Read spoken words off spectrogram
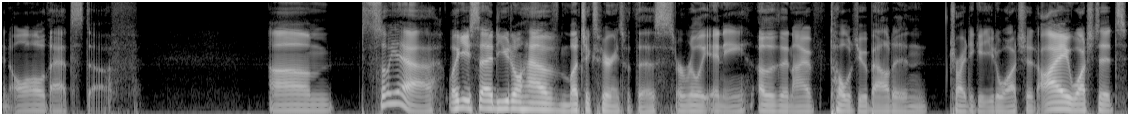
and all that stuff. Um. So yeah, like you said, you don't have much experience with this, or really any, other than I've told you about it and tried to get you to watch it. I watched it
